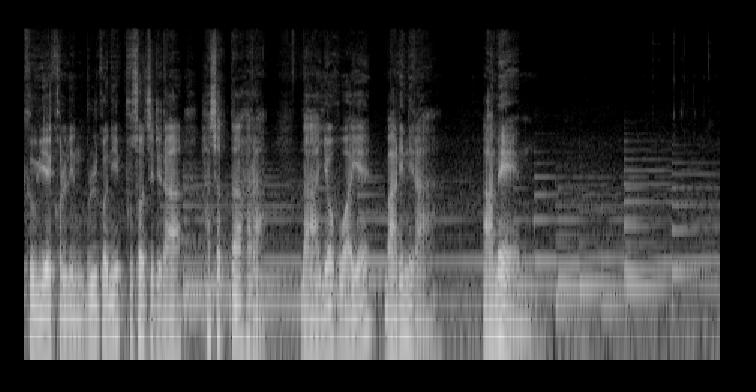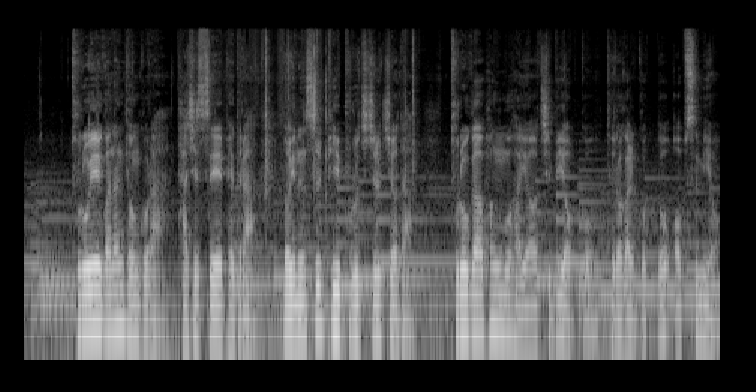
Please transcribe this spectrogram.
그 위에 걸린 물건이 부서지리라 하셨다 하라. 나 여호와의 말이니라. 아멘 두로에 관한 경고라 다시스의 베드라 너희는 슬피 부르짖을지어다. 두로가 황무하여 집이 없고 들어갈 곳도 없음이요.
